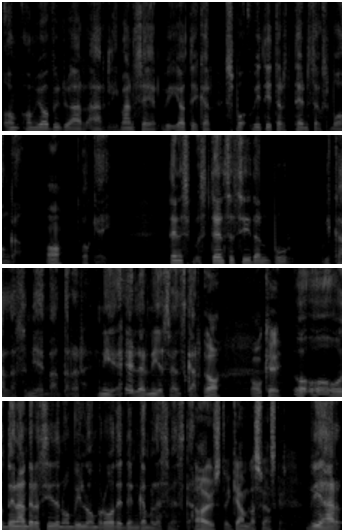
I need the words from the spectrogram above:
om, om jag vill vara ärlig, man säger, jag tycker, vi tittar Tensta. Ja. Okej. Okay. Den sidan bor, vi kallas nyinvandrare, nye, eller nya svenskar. Ja. Okay. Och, och, och, den andra sidan om villaområdet, den gamla svenska. Ja, just det, gamla svenskar. Vi har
